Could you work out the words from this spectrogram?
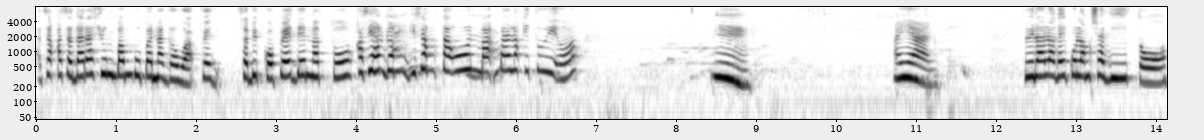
At saka sa daras yung bamboo ba nagawa, pwede, sabi ko, pwede na to. Kasi hanggang isang taon, ma- malaki to eh, oh. Hmm. Ayan. So, ilalagay ko lang siya dito.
